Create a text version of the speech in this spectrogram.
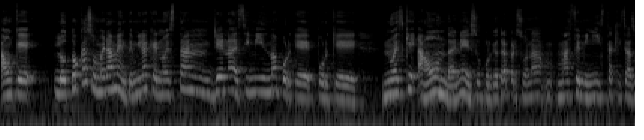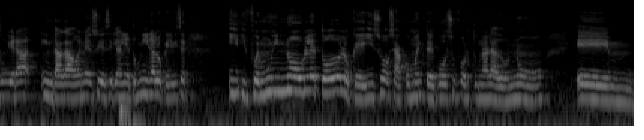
aunque lo toca someramente, mira que no es tan llena de sí misma porque, porque no es que ahonda en eso, porque otra persona más feminista quizás hubiera indagado en eso y decirle al nieto, mira lo que yo hice. Y, y fue muy noble todo lo que hizo, o sea, cómo entregó su fortuna, la donó, eh,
